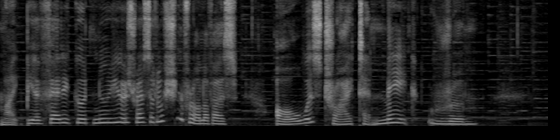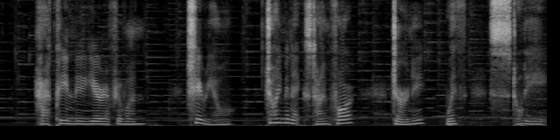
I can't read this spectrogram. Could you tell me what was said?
might be a very good New Year's resolution for all of us always try to make room. Happy New Year, everyone. Cheerio. Join me next time for Journey with Story.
